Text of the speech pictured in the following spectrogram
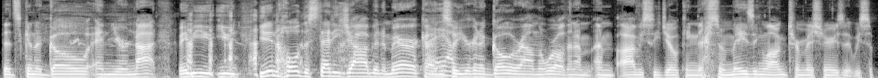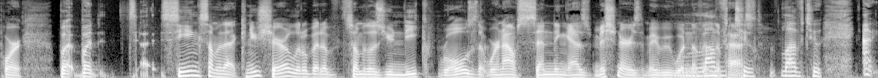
that's going to go and you're not maybe you, you, you didn't hold the steady job in America and so you're going to go around the world and I'm I'm obviously joking there's some amazing long-term missionaries that we support. But but uh, seeing some of that can you share a little bit of some of those unique roles that we're now sending as missionaries that maybe we wouldn't have love in the past to love to. I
